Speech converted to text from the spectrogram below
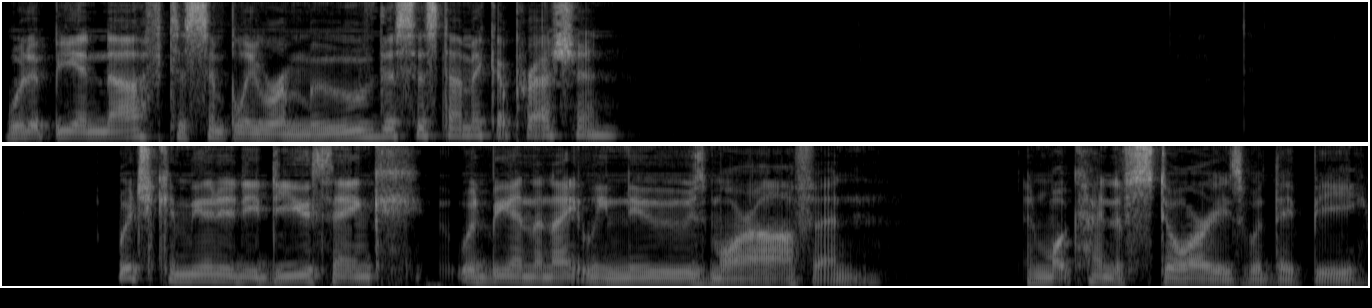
Would it be enough to simply remove the systemic oppression? Which community do you think would be in the nightly news more often? And what kind of stories would they be?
